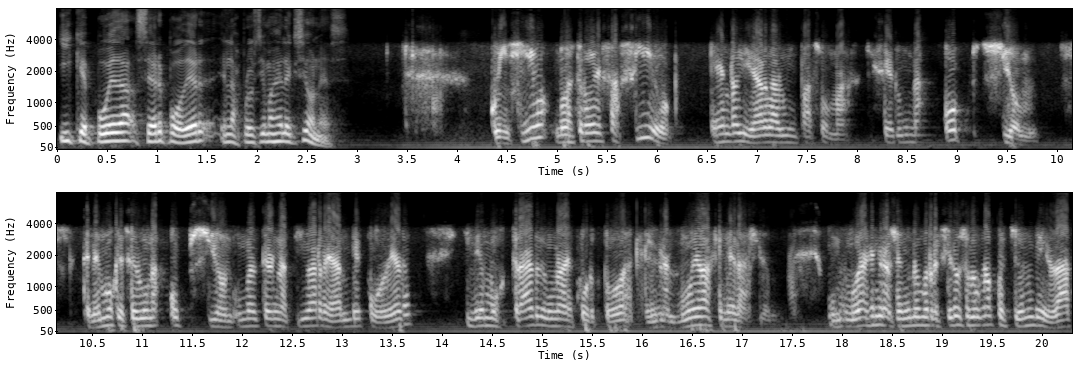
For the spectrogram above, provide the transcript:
y que pueda ser poder en las próximas elecciones? Coincido, nuestro desafío es en realidad dar un paso más ser una opción. Tenemos que ser una opción, una alternativa real de poder y demostrar de una vez por todas que hay una nueva generación nueva generación, no me refiero solo a una cuestión de edad,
